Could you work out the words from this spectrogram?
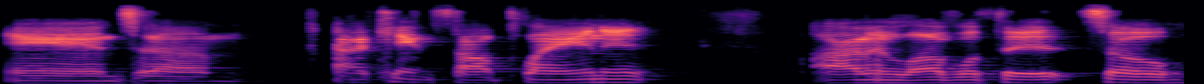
And um, I can't stop playing it. I'm in love with it. So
